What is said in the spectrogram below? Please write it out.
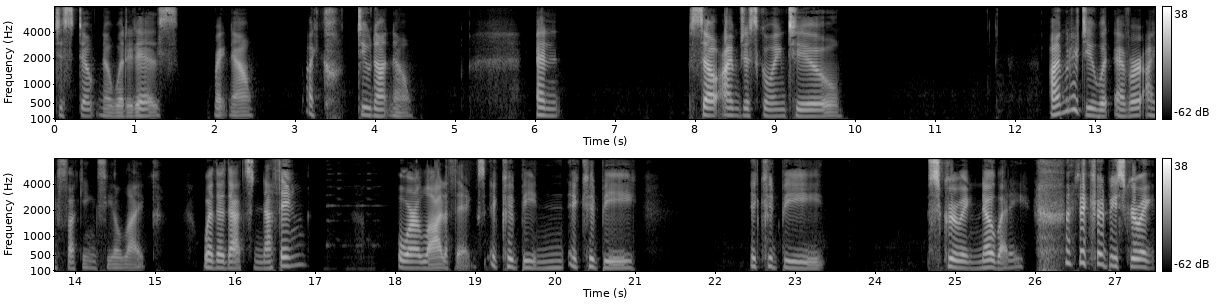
just don't know what it is right now. I do not know. And so I'm just going to I'm going to do whatever I fucking feel like, whether that's nothing or a lot of things. It could be, it could be, it could be screwing nobody. it could be screwing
